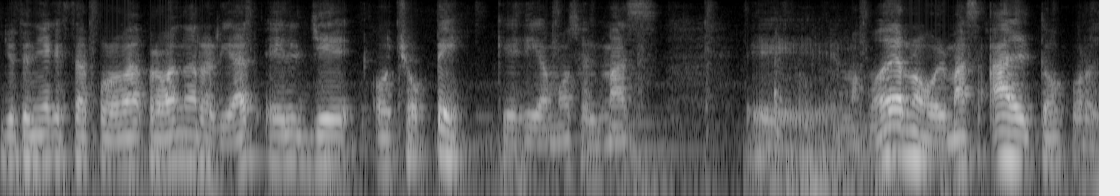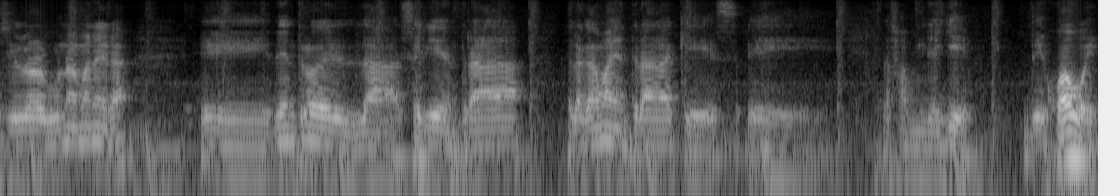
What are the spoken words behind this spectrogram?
yo tenía que estar probando en realidad el Y8P, que es digamos el más, eh, el más moderno o el más alto, por decirlo de alguna manera, eh, dentro de la serie de entrada, de la gama de entrada que es eh, la familia Y de Huawei.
